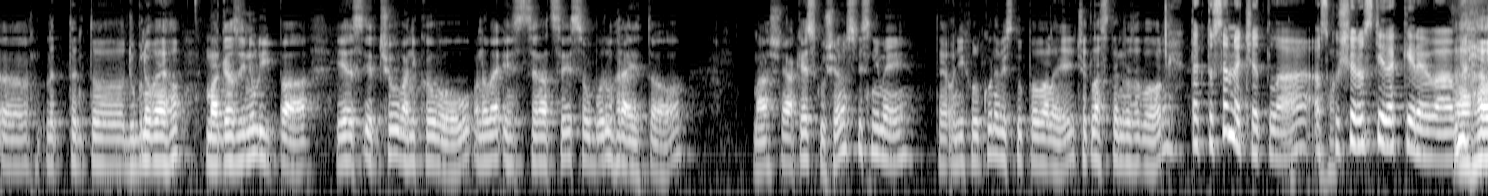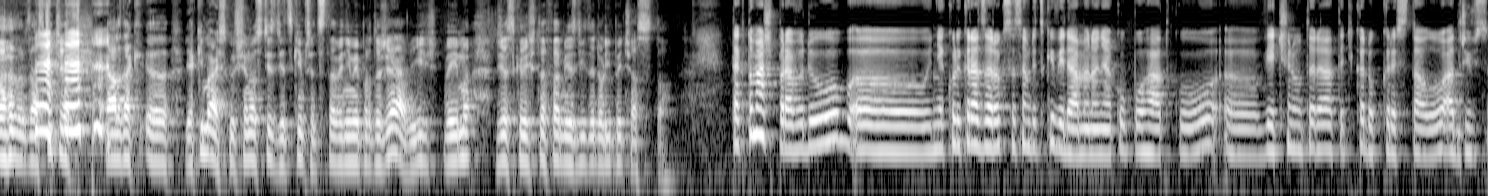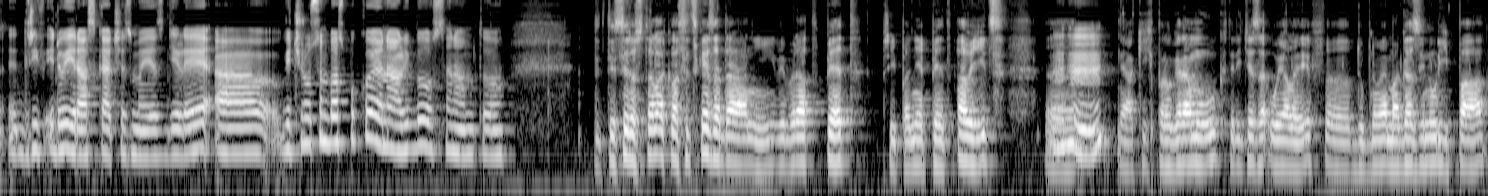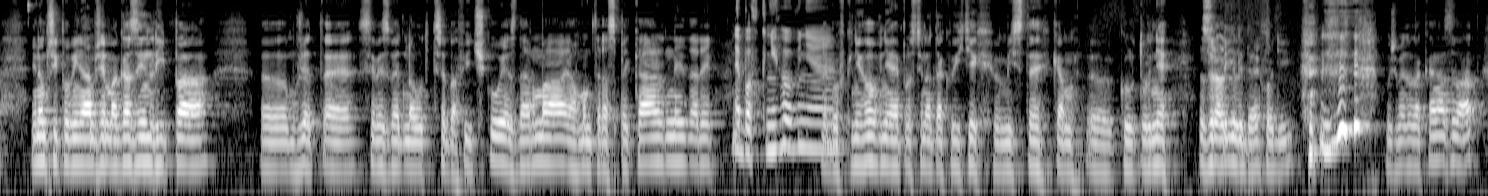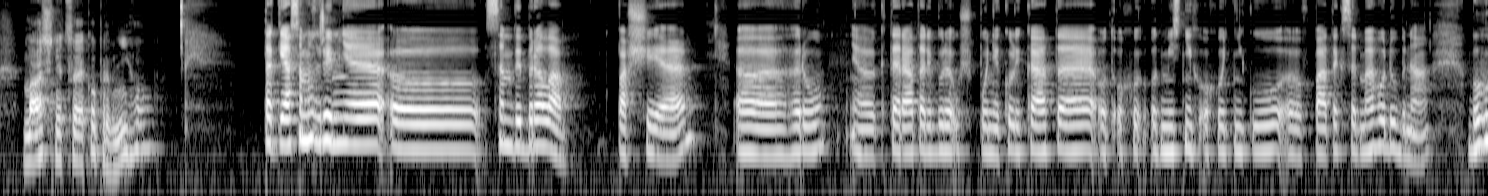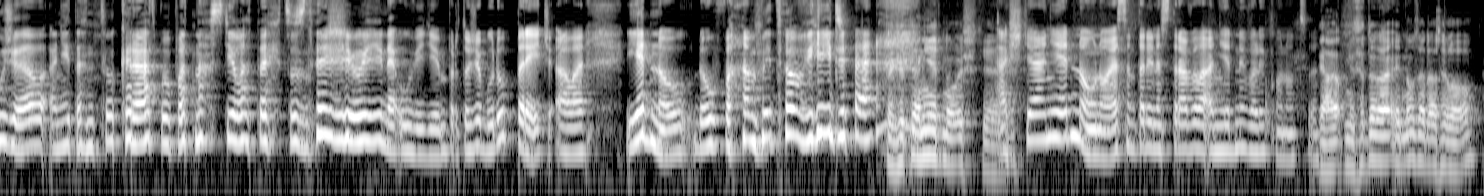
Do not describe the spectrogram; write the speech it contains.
eh, tento dubnového magazínu Lípa je s Irčou Vaňkovou o nové inscenaci souboru Hraje to. Máš nějaké zkušenosti s nimi? To oni chvilku nevystupovali. Četla jsi ten rozhovor? Tak to jsem nečetla a zkušenosti Aha. taky nemám. Aha, Ale tak eh, jaký máš zkušenosti s dětskými představeními? Protože já víš, vím, že s Krištofem jezdíte do Lípy často. Tak to máš pravdu. Eh, několikrát za rok se sem vždycky vydáme na nějakou pohádku. Eh, většinou teda teďka do Krystalu a dřív, dřív i do Jiráskáče jsme jezdili a většinou jsem byla spokojená, líbilo se nám to. Ty, ty jsi dostala klasické zadání vybrat pět případně pět a víc mm-hmm. nějakých programů, které tě zaujaly v, v dubnovém magazínu Lípa. Jenom připomínám, že magazín Lípa eh, můžete si vyzvednout třeba fíčku, je zdarma, já ho mám teda z pekárny tady. Nebo v knihovně. Nebo v knihovně, prostě na takových těch místech, kam eh, kulturně zralí lidé chodí. Můžeme to také nazvat. Máš něco jako prvního? Tak já samozřejmě uh, jsem vybrala Pašie, uh, hru, Eh, která tady bude už po několikáté od, ocho- od místních ochotníků eh, v pátek 7. dubna. Bohužel ani tentokrát po 15 letech, co zde žiju, ji neuvidím, protože budu pryč, ale jednou, doufám, mi to vyjde. Takže to ani jednou ještě. A ještě ani jednou, no. Já jsem tady nestrávila ani jedny velikonoce. Já, mně se to jednou zadařilo.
